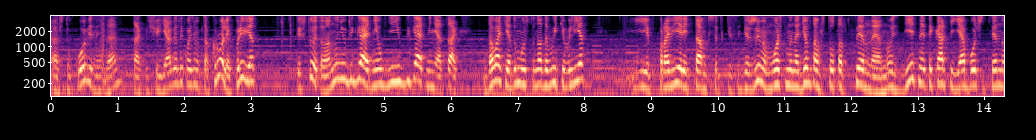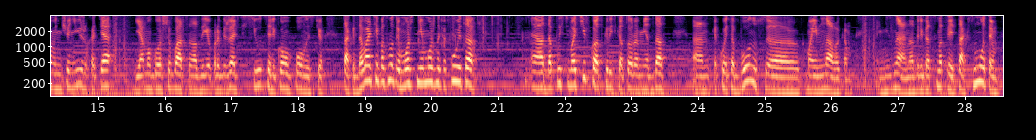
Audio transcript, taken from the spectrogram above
а, штуковины, да. Так, еще ягодок возьмем. Так, кролик, привет! Ты что это? Оно не убегает, не убегает меня. Так, давайте, я думаю, что надо выйти в лес и проверить там все-таки содержимое. Может, мы найдем там что-то ценное. Но здесь, на этой карте, я больше ценного ничего не вижу. Хотя я могу ошибаться. Надо ее пробежать всю целиком полностью. Так, давайте посмотрим. Может, мне можно какую-то допустим, ачивку открыть, которая мне даст э, какой-то бонус э, к моим навыкам. Не знаю, надо, ребят, смотреть. Так, смотрим,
